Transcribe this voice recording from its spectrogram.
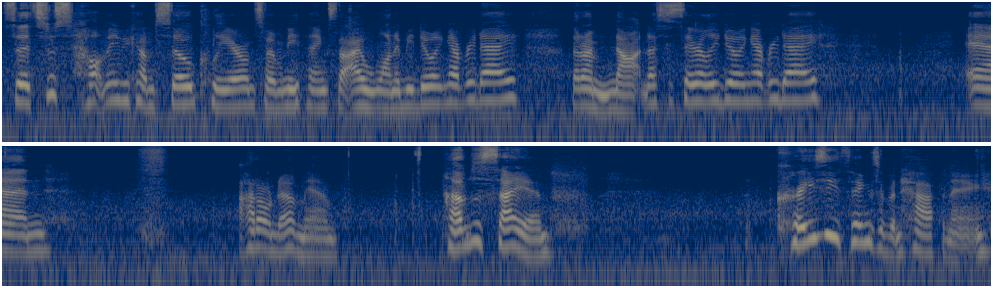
So it's just helped me become so clear on so many things that I want to be doing every day that I'm not necessarily doing every day and I don't know, man. I'm just saying, crazy things have been happening,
